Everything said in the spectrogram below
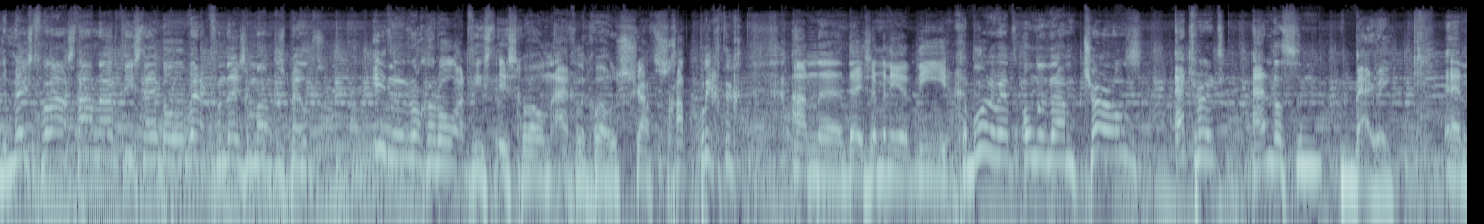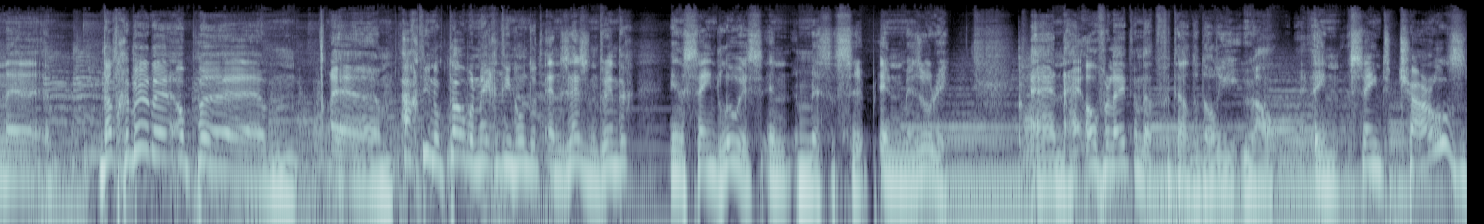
De meest vooraanstaande artiesten hebben al werk van deze man gespeeld. iedere rock'n'roll artiest is gewoon eigenlijk gewoon schat, schatplichtig aan uh, deze meneer die geboren werd onder de naam Charles Edward Anderson Barry. En uh, dat gebeurde op uh, 18 oktober 1926 in St. Louis in, Mississippi, in Missouri. En hij overleed, en dat vertelde Dolly u al, in St. Charles.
